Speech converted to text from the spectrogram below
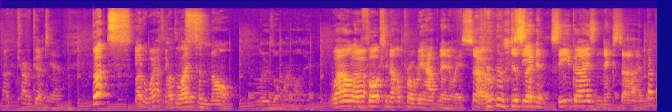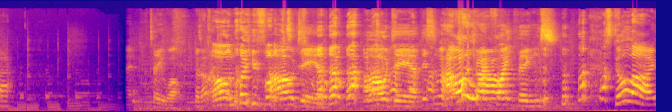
that'd be kind of good. Yeah. But either way, I think I'd like to not lose all my money. Well, Uh, unfortunately, that'll probably happen anyway. So, Just see, you, saying. see you guys next time. Bye bye. I'll tell you what. No, Oh no, you fucked! Oh dear. Oh dear. This is what happens Oh, when I try wow. and fight things. Still alive.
